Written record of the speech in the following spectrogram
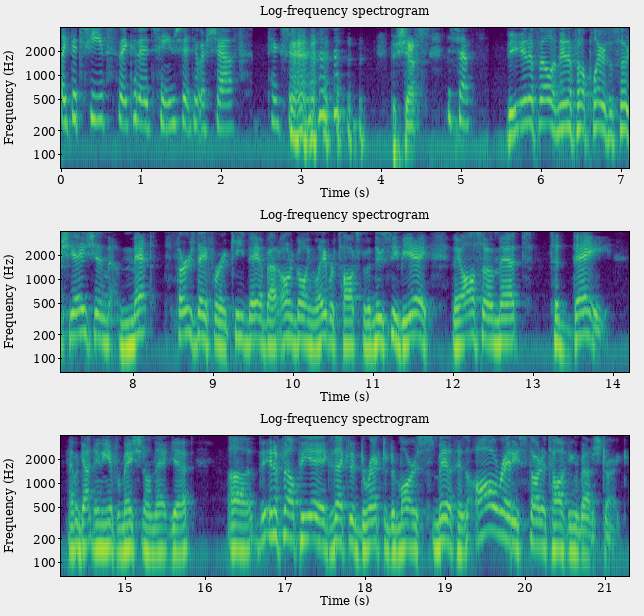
Like the Chiefs, they could have changed it to a chef picture. The chefs. the chefs. The NFL and NFL Players Association met Thursday for a key day about ongoing labor talks for the new CBA. They also met today. Haven't gotten any information on that yet. Uh, the NFLPA executive director DeMaurice Smith has already started talking about a strike.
